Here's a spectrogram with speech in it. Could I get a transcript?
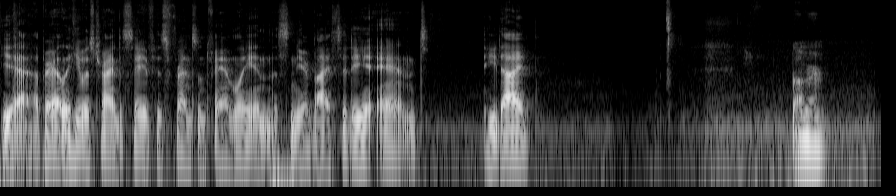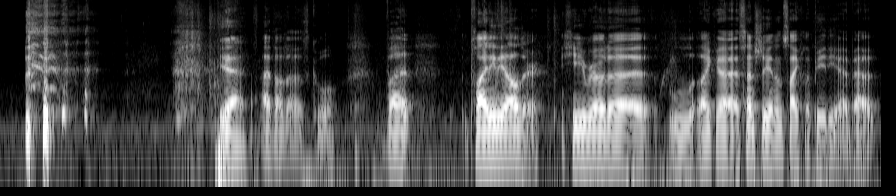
Yeah, apparently he was trying to save his friends and family in this nearby city, and he died. Bummer. Yeah, I thought that was cool. But Pliny the Elder, he wrote a like a essentially an encyclopedia about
